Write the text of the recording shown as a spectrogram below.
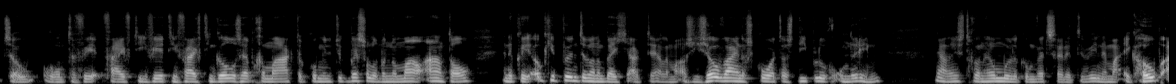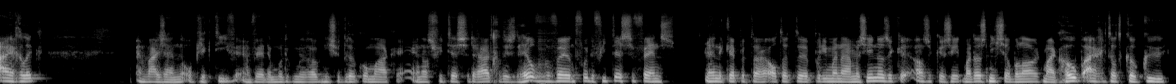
zo rond de veer- 15, 14, 15 goals hebt gemaakt, dan kom je natuurlijk best wel op een normaal aantal. En dan kun je ook je punten wel een beetje uittellen. Maar als je zo weinig scoort als die ploeg onderin, ja, dan is het gewoon heel moeilijk om wedstrijden te winnen. Maar ik hoop eigenlijk En wij zijn objectief en verder moet ik me er ook niet zo druk om maken. En als Vitesse eruit gaat, is het heel vervelend voor de Vitesse-fans. En ik heb het daar altijd eh, prima naar mijn zin als ik, als ik er zit. Maar dat is niet zo belangrijk. Maar ik hoop eigenlijk dat Cocu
